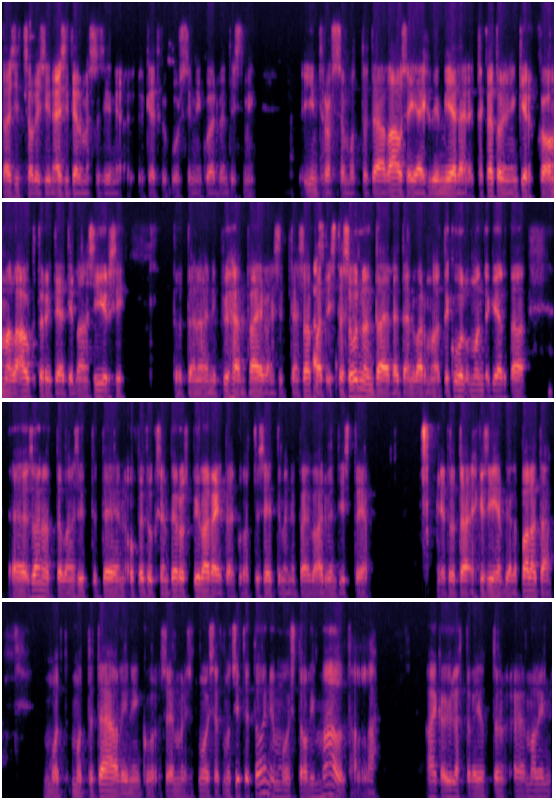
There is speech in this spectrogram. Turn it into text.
tai sitten se oli siinä esitelmässä siinä ketkokurssin niin adventismin introssa, mutta tämä lause jäi hyvin mieleen, että katolinen kirkko omalla auktoriteetillaan siirsi tota noin, niin pyhän päivän sitten sapatista sunnuntaille. Tämän varmaan olette kuullut monta kertaa sanottavan sitten teen opetuksen peruspilareita, kun olette seitsemännen päivän adventista ja, ja tota, ehkä siihen vielä palataan. Mut, mutta tämä oli niinku semmoiset muistot. Mutta sitten toinen muisto oli Maltalla. Aika yllättävä juttu. Mä olin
